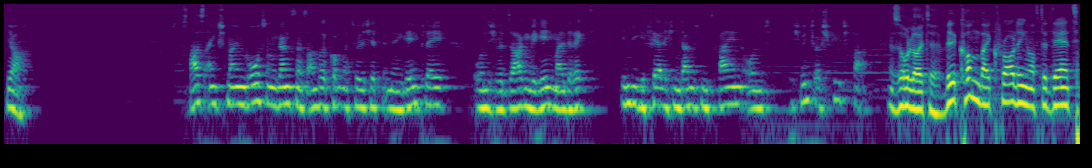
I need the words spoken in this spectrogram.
Ja, das war es eigentlich mal im Großen und Ganzen. Das andere kommt natürlich jetzt in den Gameplay. Und ich würde sagen, wir gehen mal direkt in die gefährlichen Dungeons rein und ich wünsche euch viel Spaß. So Leute, willkommen bei Crawling of the Dead.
